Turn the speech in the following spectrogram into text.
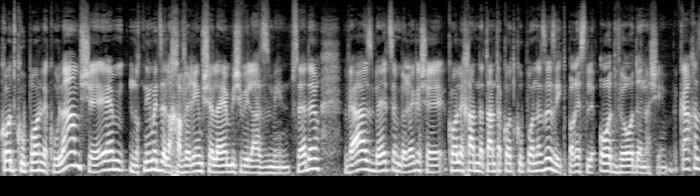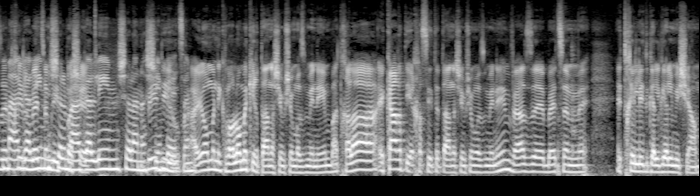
קוד קופון לכולם, שהם נותנים את זה לחברים שלהם בשביל להזמין, בסדר? ואז בעצם ברגע שכל אחד נתן את הקוד קופון הזה, זה התפרס לעוד ועוד אנשים. וככה זה התחיל בעצם מעגלים להתפשט. של מעגלים של אנשים בדיוק. בעצם. היום אני כבר לא מכיר את האנשים שמזמינים, בהתחלה הכרתי יחסית את האנשים שמזמינים, ואז אה, בעצם אה, התחיל להתגלגל משם.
